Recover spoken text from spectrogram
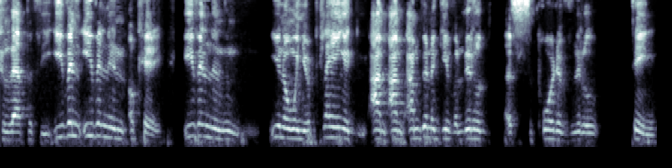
telepathy, even even in okay, even in you know when you're playing a, I'm I'm I'm gonna give a little a supportive little thing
